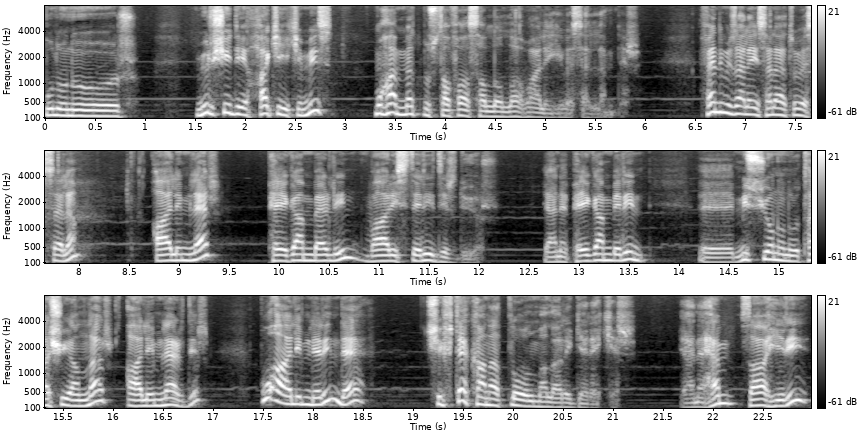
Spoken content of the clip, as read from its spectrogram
bulunur. Mürşidi hakikimiz Muhammed Mustafa sallallahu aleyhi ve sellem'dir. Efendimiz Aleyhisselatü Vesselam alimler peygamberliğin varisleridir diyor. Yani peygamberin e, misyonunu taşıyanlar alimlerdir. Bu alimlerin de çifte kanatlı olmaları gerekir. Yani hem zahiri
